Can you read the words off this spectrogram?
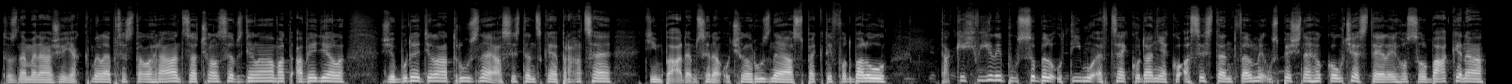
to znamená, že jakmile přestal hrát, začal se vzdělávat a věděl, že bude dělat různé asistentské práce, tím pádem se naučil různé aspekty fotbalu. Taky chvíli působil u týmu FC Kodaň jako asistent velmi úspěšného kouče Staleyho Solbákena,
